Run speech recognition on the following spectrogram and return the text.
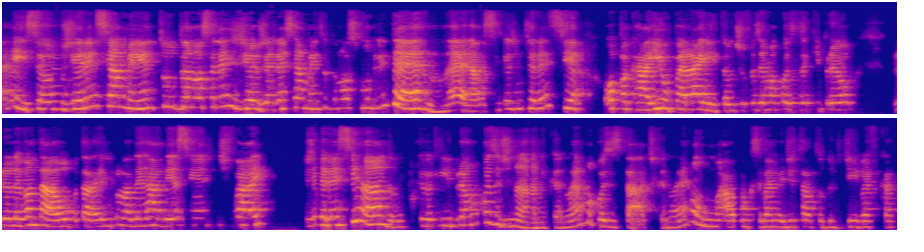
É isso, é o gerenciamento da nossa energia, o gerenciamento do nosso mundo interno, né? É assim que a gente gerencia. Opa, caiu, peraí, então deixa eu fazer uma coisa aqui para eu, eu levantar. Opa, tá indo para o lado errado, e assim a gente vai gerenciando, porque o equilíbrio é uma coisa dinâmica, não é uma coisa estática, não é um, algo que você vai meditar todo dia e vai ficar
